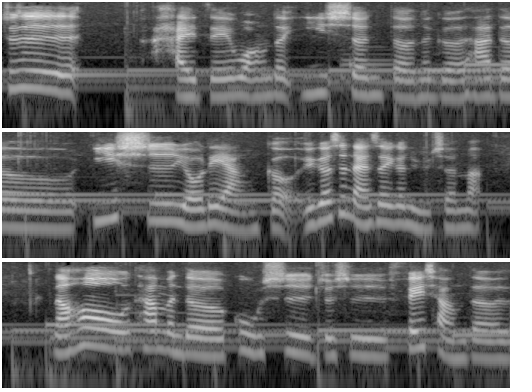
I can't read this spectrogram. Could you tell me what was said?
就是海贼王的医生的那个他的医师有两个，一个是男生，一个女生嘛。然后他们的故事就是非常的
